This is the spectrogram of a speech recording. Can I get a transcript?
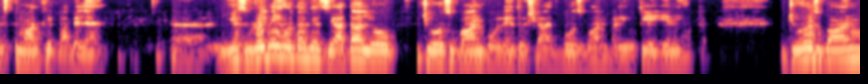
استعمال کے قابل ہیں۔ یہ ضروری نہیں ہوتا کہ زیادہ لوگ جو زبان بولیں تو شاید وہ زبان بڑی ہوتی ہے، یہ نہیں ہوتا۔ جو زبان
